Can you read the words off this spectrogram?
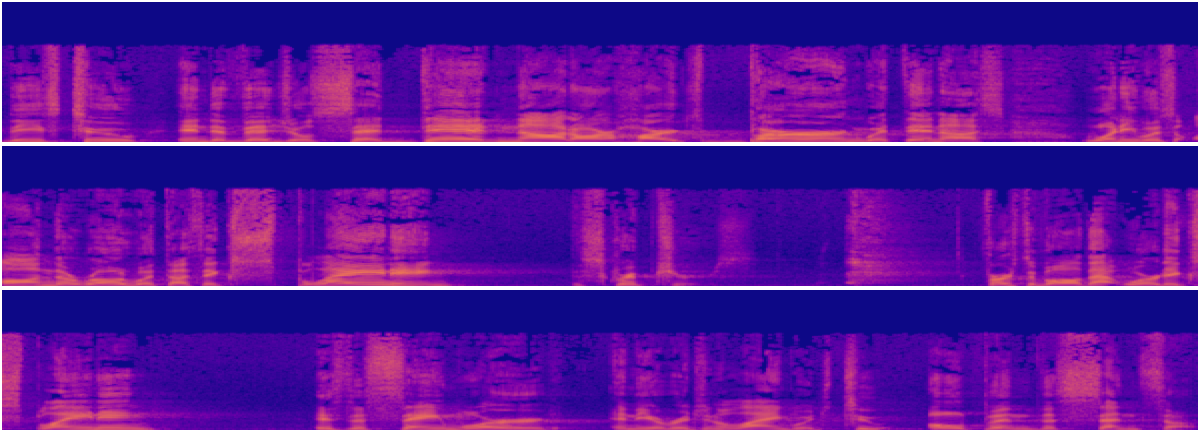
these two individuals said, Did not our hearts burn within us when he was on the road with us explaining the scriptures? First of all, that word explaining is the same word in the original language to open the sense of.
